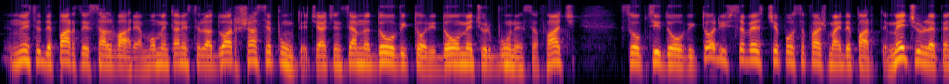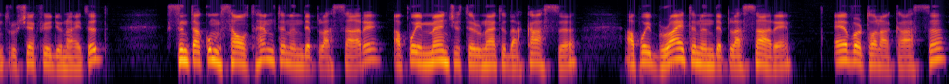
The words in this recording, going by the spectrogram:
Nu este departe salvarea. Momentan este la doar 6 puncte, ceea ce înseamnă două victorii, două meciuri bune să faci, să obții două victorii și să vezi ce poți să faci mai departe. Meciurile pentru Sheffield United sunt acum Southampton în deplasare, apoi Manchester United acasă, apoi Brighton în deplasare, Everton acasă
